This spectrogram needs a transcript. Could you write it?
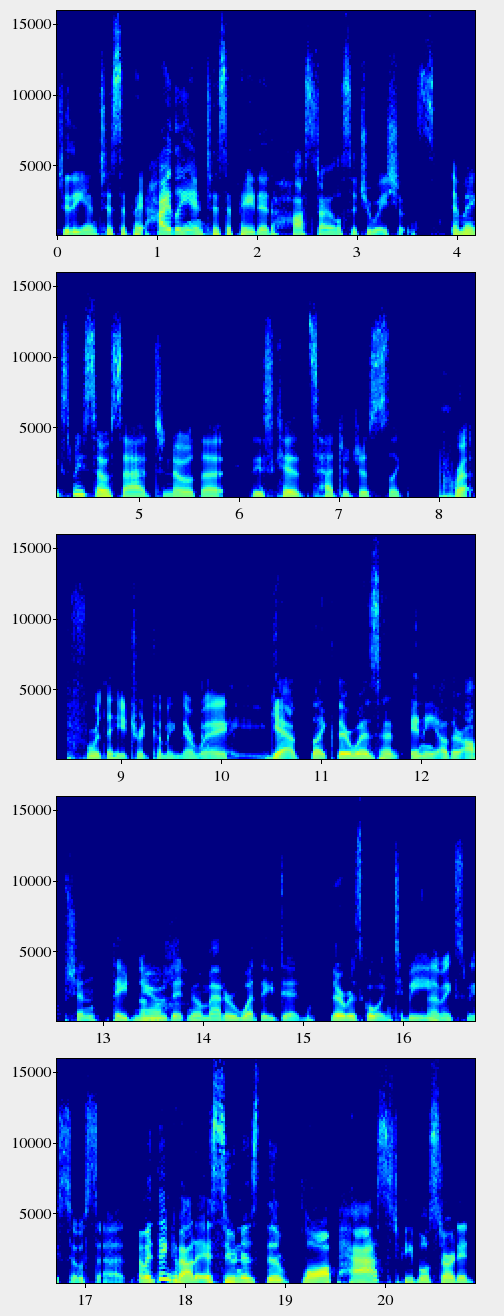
to the anticipate highly anticipated hostile situations. It makes me so sad to know that these kids had to just like prep for the hatred coming their way. Uh, yeah, like there wasn't any other option. They knew Ugh. that no matter what they did, there was going to be That makes me so sad. I mean, think about it. As soon as the law passed, people started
